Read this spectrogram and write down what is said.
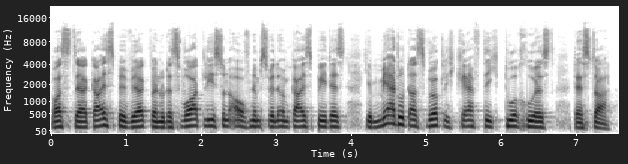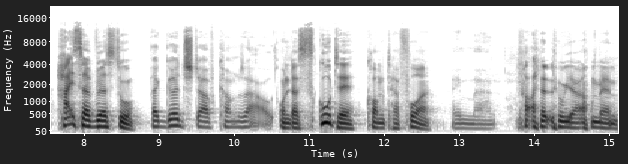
was der Geist bewirkt, wenn du das Wort liest und aufnimmst, wenn du im Geist betest. Je mehr du das wirklich kräftig durchrührst, desto heißer wirst du. The good stuff comes out. Und das Gute kommt hervor. Amen. Halleluja, Amen.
